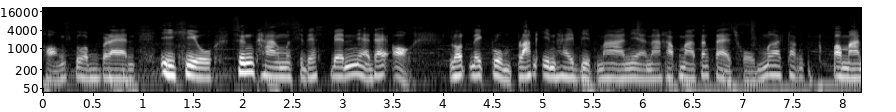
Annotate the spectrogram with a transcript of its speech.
ของตัวแบรนด์ EQ ซึ่งทาง Mercedes-Benz เนี่ยได้ออกรถในกลุ่ม Plug-in Hybrid มาเนี่ยนะครับมาตั้งแต่โฉมเมื่อประมาณ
